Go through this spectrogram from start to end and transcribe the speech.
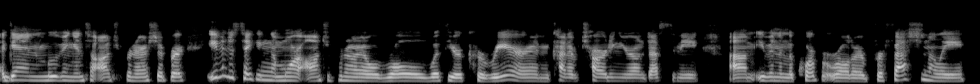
again moving into entrepreneurship or even just taking a more entrepreneurial role with your career and kind of charting your own destiny um, even in the corporate world or professionally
